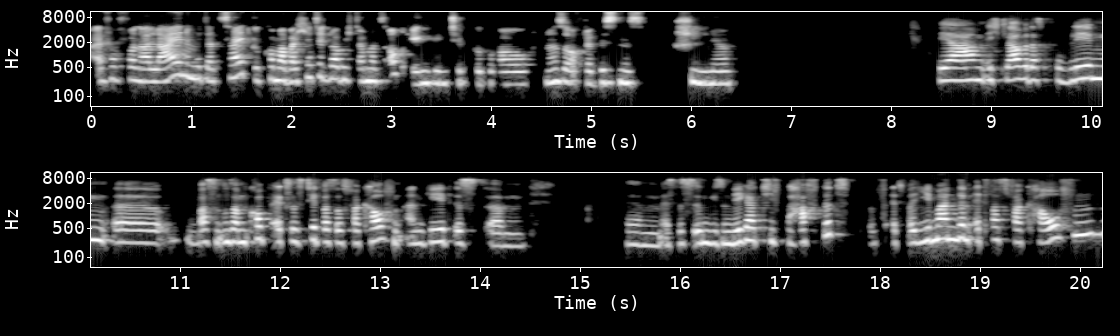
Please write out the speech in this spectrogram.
einfach von alleine mit der Zeit gekommen, aber ich hätte, glaube ich, damals auch irgendwie einen Tipp gebraucht, ne? so auf der Business-Schiene. Ja, ich glaube, das Problem, äh, was in unserem Kopf existiert, was das Verkaufen angeht, ist, ähm, ähm, es ist irgendwie so negativ behaftet. Etwa jemandem etwas verkaufen.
